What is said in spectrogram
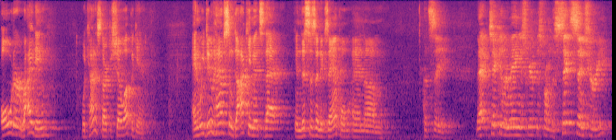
older writing would kind of start to show up again. And we do have some documents that, and this is an example, and um, let's see, that particular manuscript is from the 6th century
